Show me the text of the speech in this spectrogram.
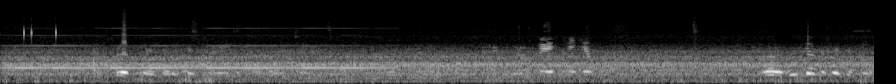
Got the right. That's good. That good?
